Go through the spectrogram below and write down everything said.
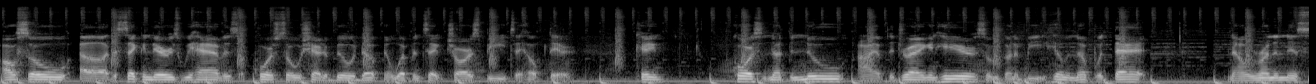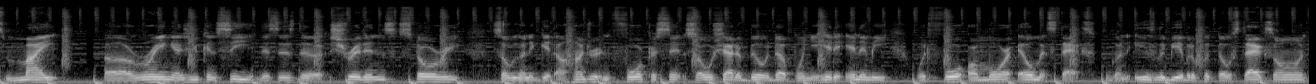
Also, uh, the secondaries we have is of course Soul Shatter build up and Weapon Tech charge speed to help there. Okay, of course nothing new. I have the dragon here, so we're gonna be healing up with that. Now we're running this Might uh, ring as you can see. This is the Shriden's story. So we're going to get 104% soul shatter build up when you hit an enemy with four or more ailment stacks. We're going to easily be able to put those stacks on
